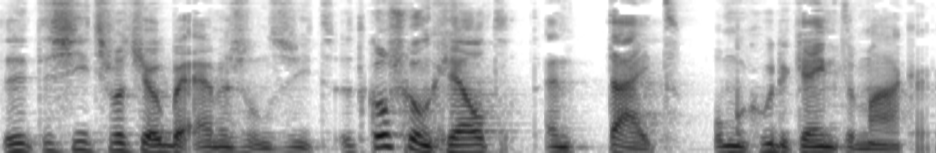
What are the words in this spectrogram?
dit is iets wat je ook bij Amazon ziet. Het kost gewoon geld en tijd om een goede game te maken.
